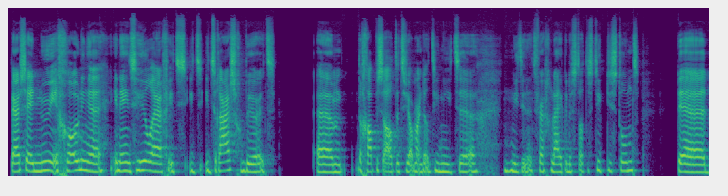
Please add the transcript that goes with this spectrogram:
per se nu in Groningen ineens heel erg iets, iets, iets raars gebeurt. Um, de grap is altijd jammer dat die niet, uh, niet in het vergelijkende statistiekje stond. De,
